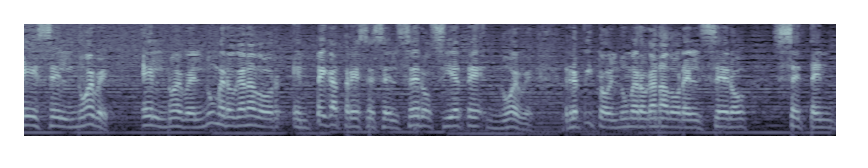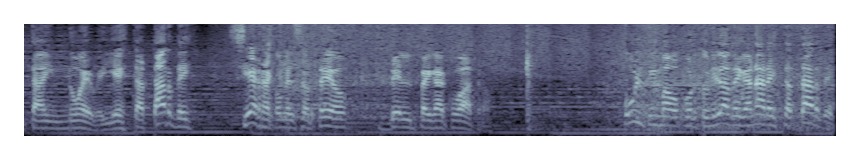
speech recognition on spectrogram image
es el 9. El 9, el número ganador en pega 3 es el 079. Repito, el número ganador el 079. Y esta tarde cierra con el sorteo del pega 4. Última oportunidad de ganar esta tarde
